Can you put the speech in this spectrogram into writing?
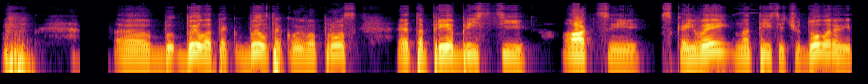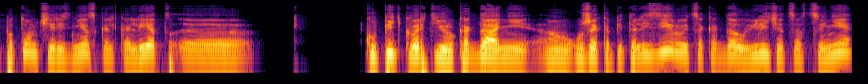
Было так, был такой вопрос, это приобрести акции Skyway на 1000 долларов и потом через несколько лет э, купить квартиру, когда они э, уже капитализируются, когда увеличатся в цене.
